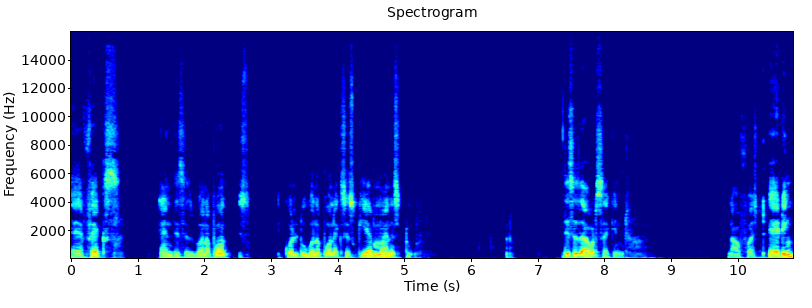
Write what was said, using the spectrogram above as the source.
fx and this is 1 upon equal to 1 upon x square minus 2 this is our second. Now first adding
